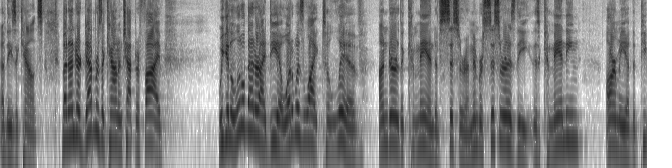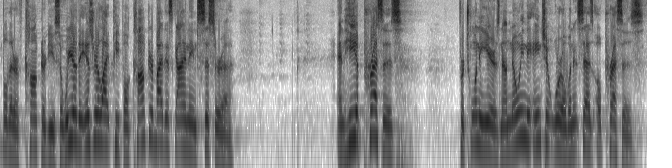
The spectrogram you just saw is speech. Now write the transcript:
of these accounts. But under Deborah's account in chapter 5, we get a little better idea what it was like to live under the command of Sisera. Remember, Sisera is the, the commanding army of the people that have conquered you. So we are the Israelite people conquered by this guy named Sisera. And he oppresses for 20 years. Now, knowing the ancient world, when it says oppresses,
